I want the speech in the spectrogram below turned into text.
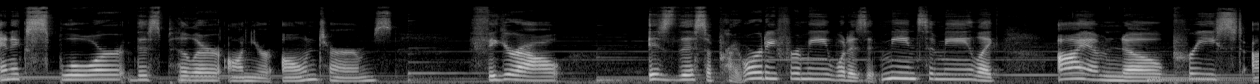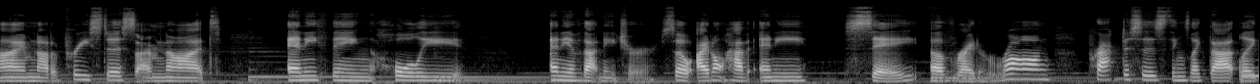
and explore this pillar on your own terms. Figure out is this a priority for me? What does it mean to me? Like, I am no priest. I'm not a priestess. I'm not anything holy, any of that nature. So I don't have any say of right or wrong, practices, things like that. Like,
